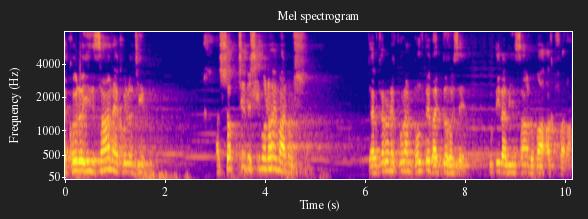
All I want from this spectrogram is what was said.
এক হলো ইনসান, এক হলো জীব আর সবচেয়ে বেশি মনে হয় মানুষ, যার কারণে কোরআন বলতে বাধ্য হয়েছে কুতিলাল ইনসান মা আকফারা।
